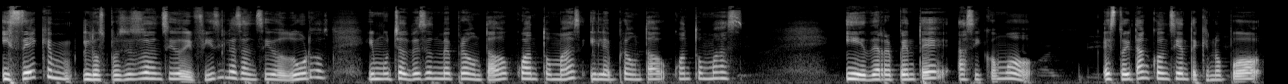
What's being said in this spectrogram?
Y sé que los procesos han sido difíciles, han sido duros y muchas veces me he preguntado cuánto más y le he preguntado cuánto más. Y de repente, así como estoy tan consciente que no puedo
